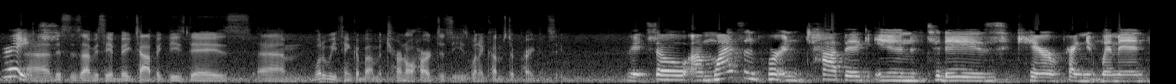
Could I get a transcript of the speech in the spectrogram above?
Great. Uh, this is obviously a big topic these days. Um, what do we think about maternal heart disease when it comes to pregnancy? Great. So, um, why it's an important topic in today's care of pregnant women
